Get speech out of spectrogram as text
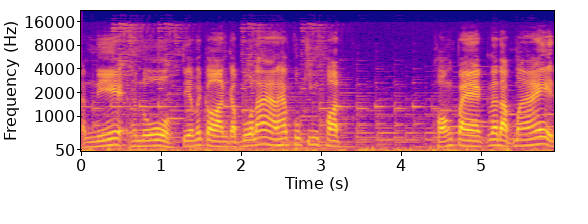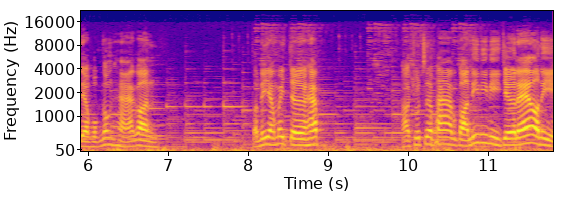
อันนี้ธนูเตรียมไว้ก่อนกับโบล่านะครับคุกกิ้งพอตของแปลกระดับไม้ เดี๋ยวผมต้องหาก่อน ตอนนี้ยังไม่เจอครับ เอาชุดเสื้อผ้าก่อนนี่นี่เจอแล้วนี่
